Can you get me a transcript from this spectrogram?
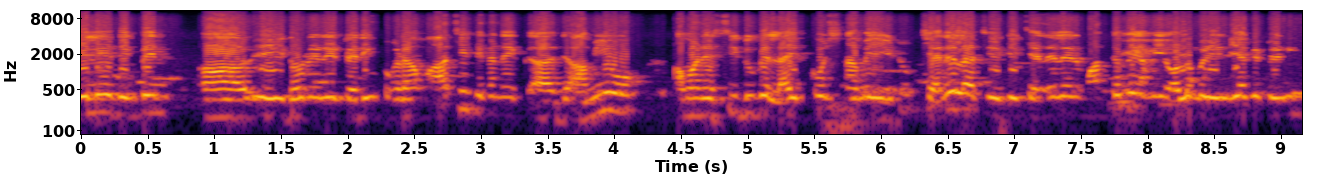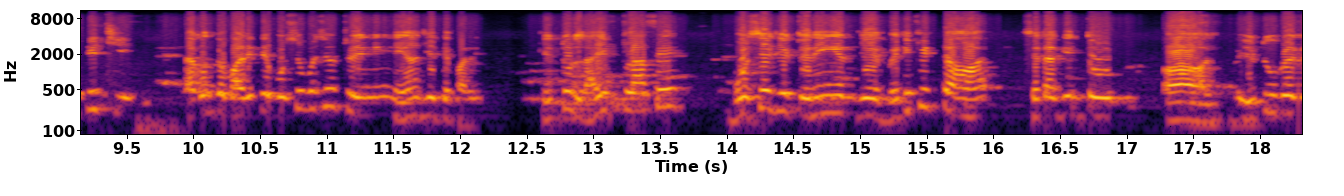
গেলে দেখবেন এই ধরনের ট্রেনিং প্রোগ্রাম আছে যেখানে আমিও আমার A C Dubey life coach নামে ইউটিউব চ্যানেল আছে, যে চ্যানেলের মাধ্যমে আমি অল ওভার ইন্ডিয়াকে ট্রেনিং দিচ্ছি। এখন তো বাড়িতে বসে বসে ট্রেনিং নেওয়া যেতে পারে। কিন্তু লাইভ ক্লাসে বসে যে ট্রেনিং এর যে বেনিফিটটা হয়, সেটা কিন্তু ইউটিউবের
